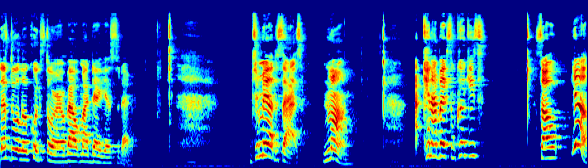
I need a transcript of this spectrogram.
let's do a little quick story about my day yesterday. Jamel decides, Mom, can I bake some cookies? So, yeah,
